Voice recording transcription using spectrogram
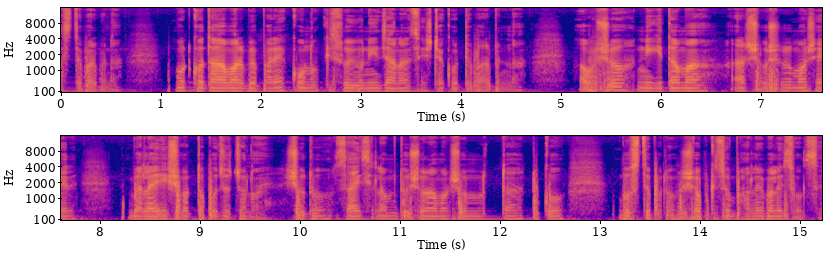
আসতে পারবে না। মোট কথা, আমার ব্যাপারে কোনো কিছুই উনি জানার চেষ্টা করতে পারবেন না। অবশ্য নিকিতা মা আর শ্বশুর মশাইয়ের বেলায় এই শর্ত প্রযোজ্য নয়। শুধু চাইছিলাম দুশোর আমার শূন্যতাটুকু বুঝতে পারো সব কিছু ভালোই ভালোই চলছে।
